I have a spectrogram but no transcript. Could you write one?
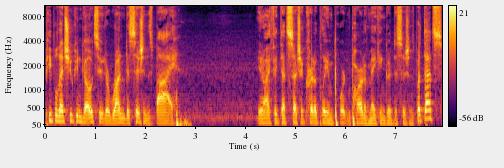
people that you can go to to run decisions by you know, I think that's such a critically important part of making good decisions. But that's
